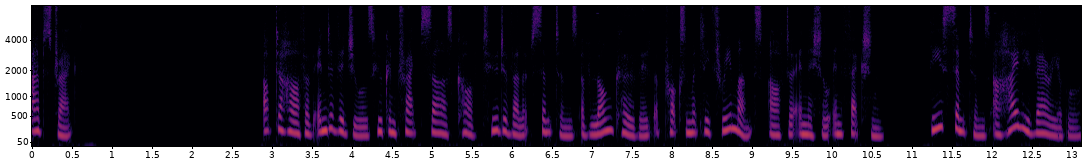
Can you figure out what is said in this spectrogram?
Abstract Up to half of individuals who contract SARS CoV 2 develop symptoms of long COVID approximately three months after initial infection. These symptoms are highly variable,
